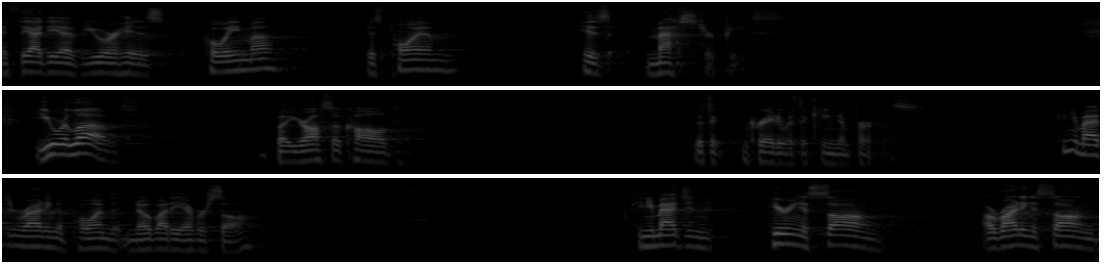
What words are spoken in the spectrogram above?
It's the idea of you are his poema, his poem, his masterpiece. You were loved, but you're also called with a, created with a kingdom purpose. Can you imagine writing a poem that nobody ever saw? Can you imagine hearing a song or writing a song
